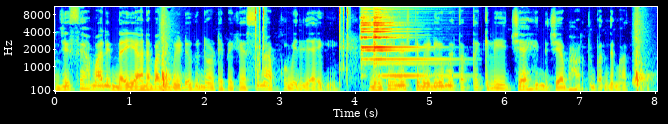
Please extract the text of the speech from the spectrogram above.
जिससे हमारी नई आने वाली वीडियो की नोटिफिकेशन आपको मिल जाएगी। मिलते हैं नेक्स्ट वीडियो में, तब तक के लिए जय हिंद, जय भारत, वंदे मातरम।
